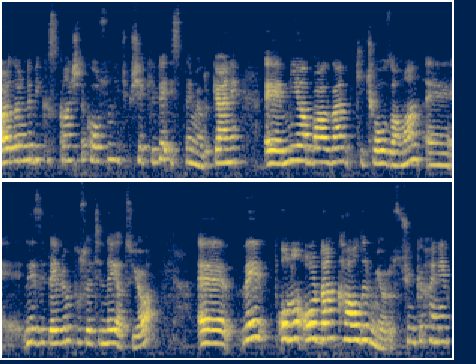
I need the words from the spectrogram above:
aralarında bir kıskançlık olsun hiçbir şekilde istemiyorduk. Yani e, Mia bazen ki çoğu zaman e, Nezih Devrim pusetinde yatıyor. E, ve onu oradan kaldırmıyoruz. Çünkü hani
